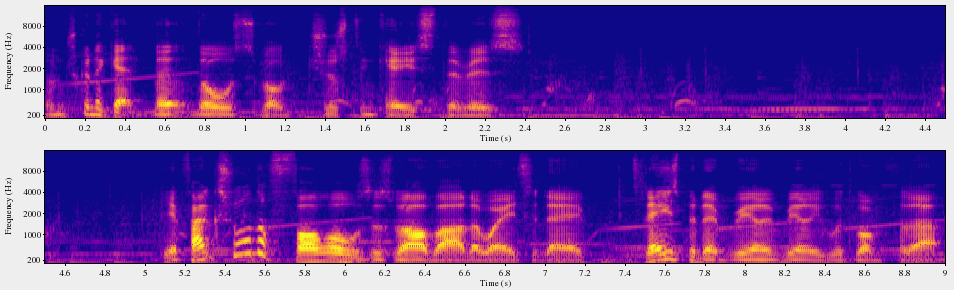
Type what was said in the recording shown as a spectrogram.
I'm just gonna get the, those as well, just in case there is. Yeah, thanks for all the follows as well, by the way, today. Today's been a really, really good one for that.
